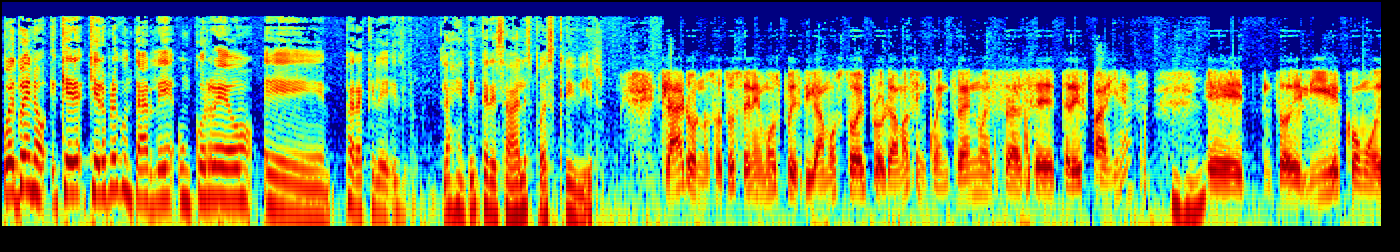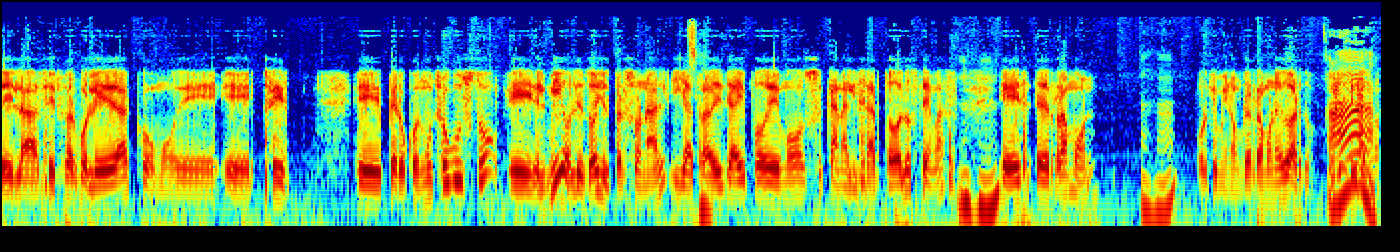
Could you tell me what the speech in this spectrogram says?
Pues bueno, que- quiero preguntarle un correo eh, para que le- la gente interesada les pueda escribir. Claro, nosotros tenemos, pues digamos, todo el programa se encuentra en nuestras eh, tres páginas, eh, tanto del IE como de la Sergio Arboleda, como de eh, CES. Eh, pero con mucho gusto, eh, el mío les doy el personal y a Sí. través de ahí podemos canalizar todos los temas. Es eh, Ramón, Ajá. porque mi nombre es Ramón Eduardo. Ah,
